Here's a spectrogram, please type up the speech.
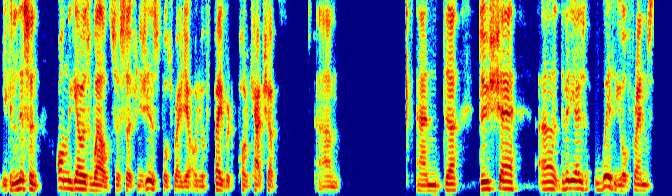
You can listen on the go as well. So search for New Zealand Sports Radio on your favorite podcatcher. Um, and uh, do share uh, the videos with your friends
